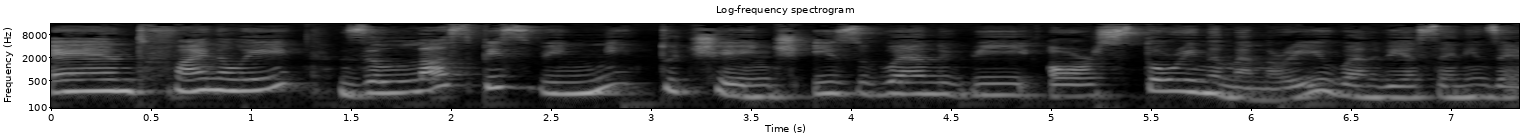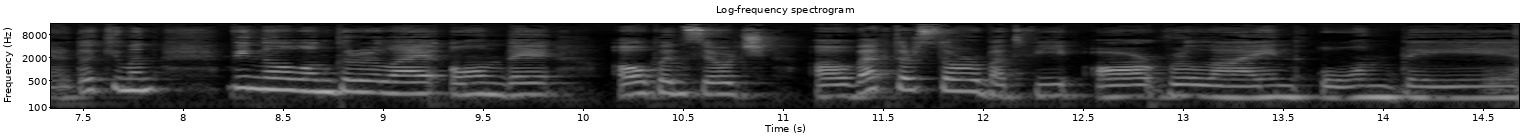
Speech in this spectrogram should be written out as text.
And finally, the last piece we need to change is when we are storing a memory, when we are sending the document, we no longer rely on the OpenSearch uh, vector store, but we are relying on the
